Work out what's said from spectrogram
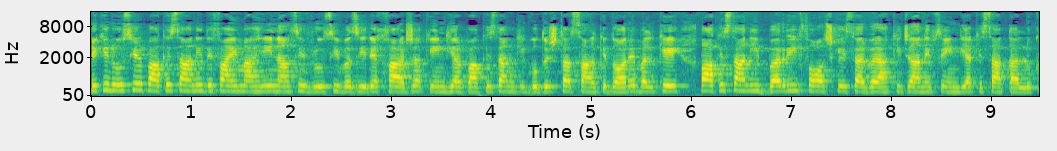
लेकिन रूसी और पाकिस्तानी दिफाई माहिर न सिर्फ़ रूसी वज़ीर खारजा के इंडिया और पाकिस्तान के गुजशत साल के दौरे, बल्कि पाकिस्तानी बर्री फौज के सरबराह की जानब से इंडिया के साथ ताल्लुक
